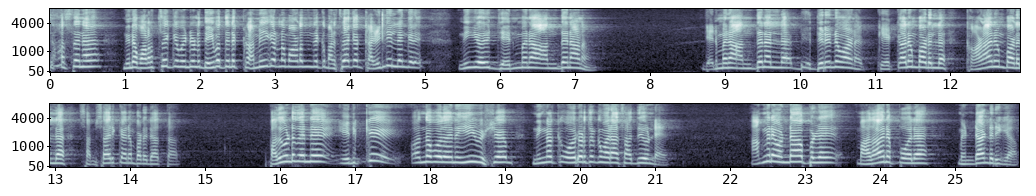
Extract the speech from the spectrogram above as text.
ശാസന നിന്റെ വളർച്ചയ്ക്ക് വേണ്ടിയുള്ള ദൈവത്തിന്റെ ക്രമീകരണമാണെന്ന് നിനക്ക് മനസ്സിലാക്കാൻ കഴിഞ്ഞില്ലെങ്കിൽ നീ ഒരു ജന്മന അന്ധനാണ്. ജന്മന അന്ധനല്ല ബദിരനുമാണ് കേൾക്കാനും പാടില്ല കാണാനും പാടില്ല സംസാരിക്കാനും പാടില്ലാത്ത അപ്പം അതുകൊണ്ട് തന്നെ എനിക്ക് വന്ന പോലെ തന്നെ ഈ വിഷയം നിങ്ങൾക്ക് ഓരോരുത്തർക്കും വരാൻ സാധ്യതയുണ്ട്. അങ്ങനെ ഉണ്ടാകുമ്പോഴേ മാതാവിനെ പോലെ മിണ്ടാണ്ടിരിക്കുക.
